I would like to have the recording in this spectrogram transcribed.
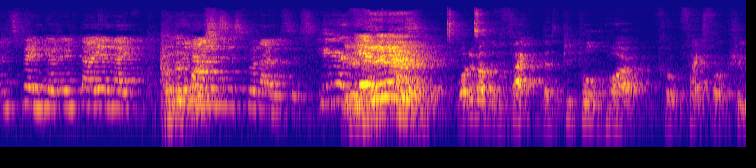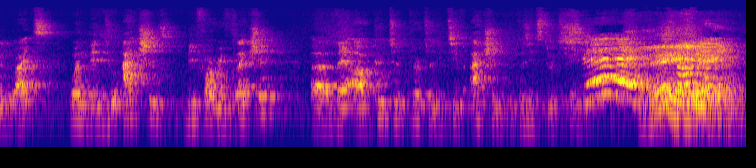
and spend your entire life in analysis paralysis? Here, here. What about the fact that people who are who fight for human rights, when they do actions before reflection, uh, they are counterproductive actions because it's too extreme. Hey.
